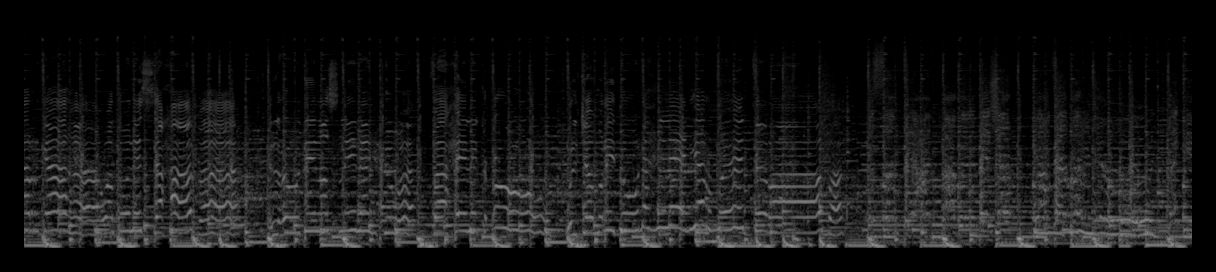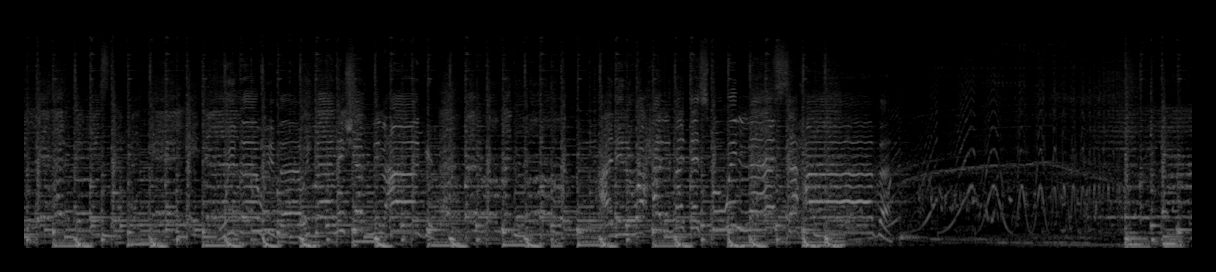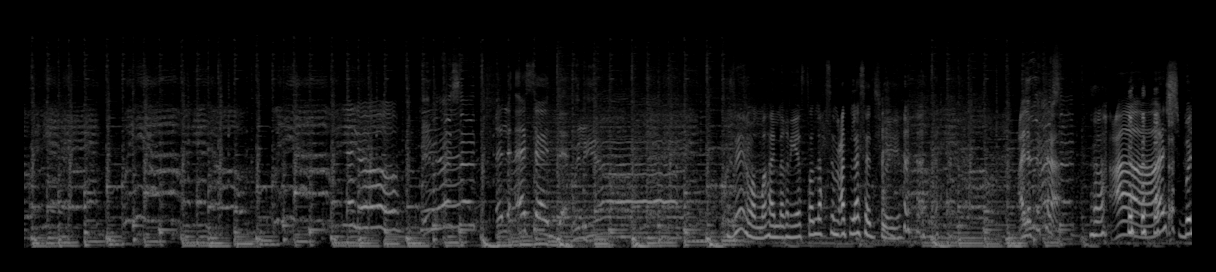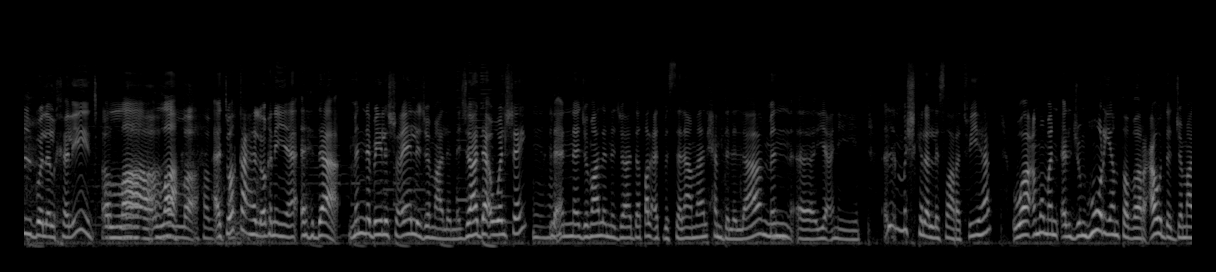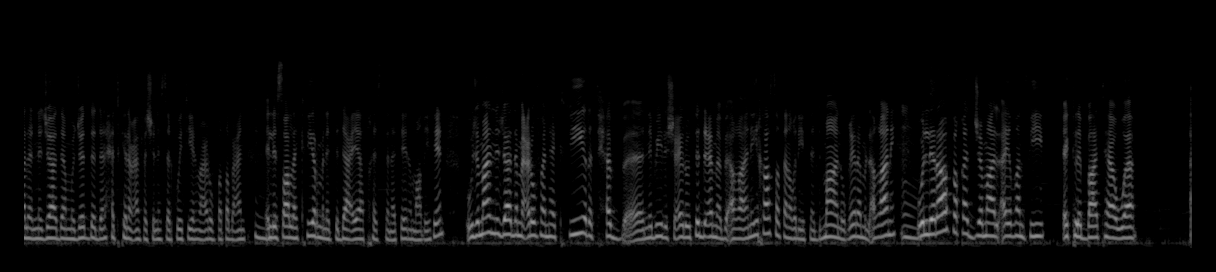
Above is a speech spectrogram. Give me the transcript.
والله هاي الأغنية تصلح سمعة الأسد شوية. على فكرة عاش بلبل الخليج. الله الله الله, الله أتوقع هالأغنية إهداء من نبيل شعيل لجمال النجاده أول شيء. لأن جمال النجادة طلعت بالسلامة الحمد لله من آه يعني المشكلة اللي صارت فيها. وعموما الجمهور ينتظر عودة جمال النجادة مجددا. حتكلم عن فاشينيستا الكويتية المعروفة طبعا. اللي صار لها كثير من التداعيات خلال السنتين الماضيتين. وجمال النجادة معروفه إنها كثير تحب آه، نبيل شعيل وتدعمه باغانيه خاصة أغنية ندمان وغيرها من الأغاني. واللي رافقت جمال أيضا في كليباتها و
